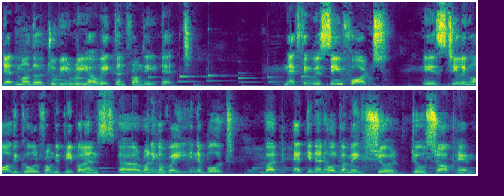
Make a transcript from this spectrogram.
dead mother to be reawakened from the dead. Next thing we see, Forge is stealing all the gold from the people and uh, running away in a boat. But Edgin and Holga make sure to stop him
